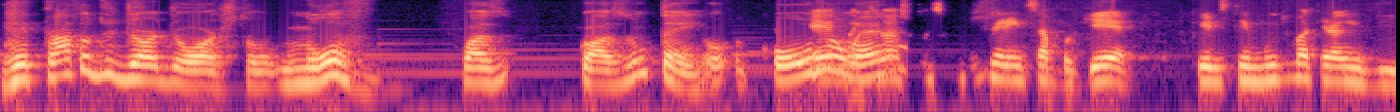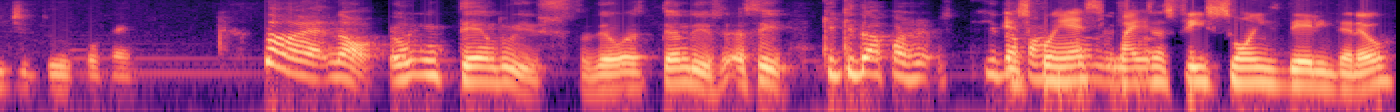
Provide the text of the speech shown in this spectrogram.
Retrato de George Washington novo, quase, quase não tem. Ou, ou É, não mas é. são as coisas diferentes, sabe por quê? Porque eles têm muito material em vídeo do Cochrane. Não, é, não, eu entendo isso, entendeu? Eu entendo isso. Assim, o que, que dá pra. Que dá Eles pra conhecem mais as feições dele, entendeu?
